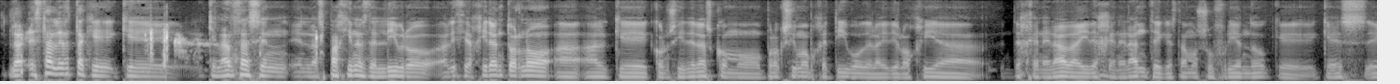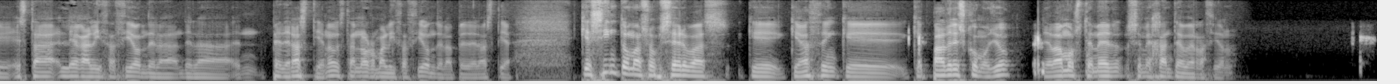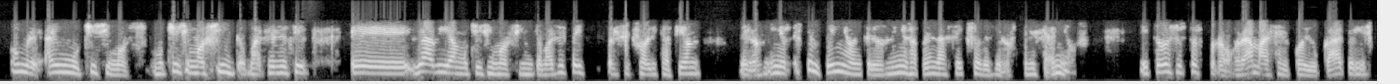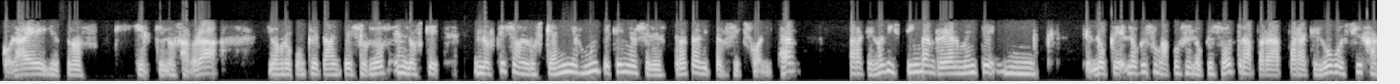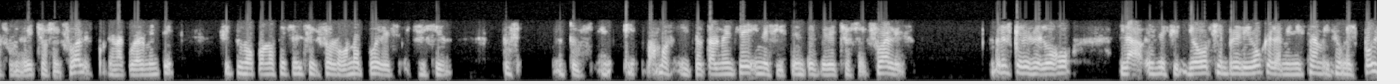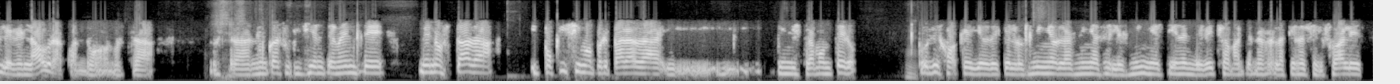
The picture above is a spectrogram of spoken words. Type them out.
La, esta alerta que, que, que lanzas en, en, las páginas del libro, Alicia, gira en torno a, al que consideras como próximo objetivo de la ideología degenerada y degenerante que estamos sufriendo, que, que es eh, esta legalización de la, de la pederastia, ¿no? esta normalización de la pederastia. ¿Qué síntomas observas que, que hacen que, que, padres como yo debamos temer semejante aberración? Hombre, hay muchísimos, muchísimos síntomas. Es decir, eh, ya había muchísimos síntomas. Esta hipersexualización de los niños, este empeño en que los niños aprendan sexo desde los tres años, y todos estos programas, el Coeducat, el Escolae y otros que, que los habrá, yo hablo concretamente de esos dos, en los que, en los que son los que a niños muy pequeños se les trata de hipersexualizar, para que no distingan realmente mmm, lo que lo que es una cosa y lo que es otra, para, para que luego exijan sus derechos sexuales, porque naturalmente si tú no conoces el sexo luego no puedes exigir tus, tus vamos, totalmente inexistentes derechos sexuales. Pero es que desde luego la, es decir, yo siempre digo que la ministra me hizo un spoiler en la obra cuando nuestra nuestra nunca suficientemente denostada y poquísimo preparada y, y ministra Montero pues dijo aquello de que los niños, las niñas y las niñas tienen derecho a mantener relaciones sexuales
